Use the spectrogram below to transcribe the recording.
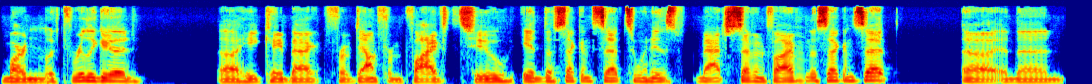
Martin looked really good. Uh, he came back from down from five two in the second set to win his match seven five in the second set. Uh, and then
